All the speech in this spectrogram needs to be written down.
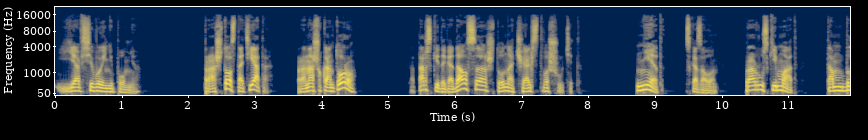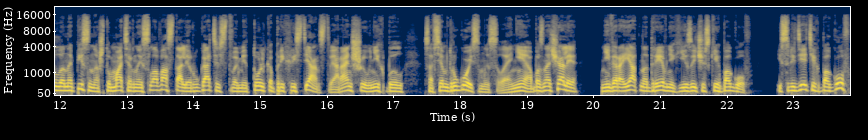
Я всего и не помню. Про что статья-то? Про нашу контору? Татарский догадался, что начальство шутит. «Нет», — сказал он, — «про русский мат. Там было написано, что матерные слова стали ругательствами только при христианстве, а раньше у них был совсем другой смысл, и они обозначали невероятно древних языческих богов. И среди этих богов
